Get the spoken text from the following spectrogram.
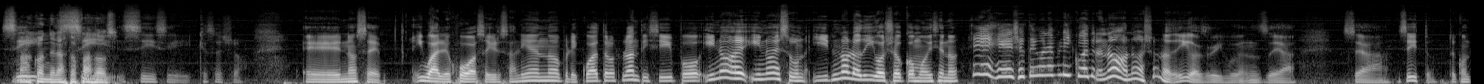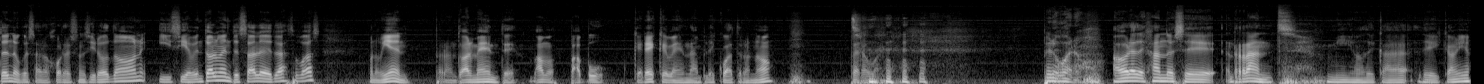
Sí, Más con The Last of Us sí, 2. Sí, sí, qué sé yo. Eh, no sé. Igual el juego va a seguir saliendo, Play 4, lo anticipo. Y no, y no es un. Y no lo digo yo como diciendo, eh, yo tengo la Play 4. No, no, yo no digo así. O sea, sea, insisto, estoy contento que salga Horizon Zero Dawn. Y si eventualmente sale The Last of Us, bueno, bien, pero eventualmente, vamos, papu, querés que venga Play 4, ¿no? Pero bueno. Pero bueno, ahora dejando ese rant mío de, ca de camino,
